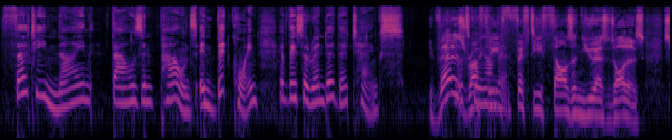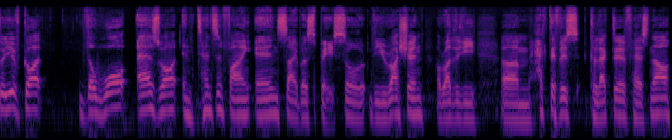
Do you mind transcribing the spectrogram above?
39,000 pounds in Bitcoin if they surrender their tanks. That is What's roughly 50,000 US dollars. So you've got the war as well intensifying in cyberspace. So the Russian, or rather the um, hacktivist collective, has now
